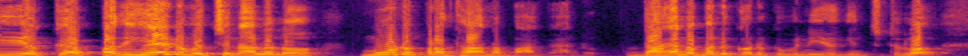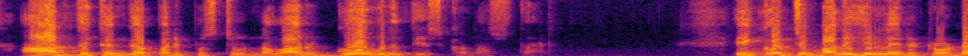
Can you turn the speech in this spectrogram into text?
ఈ యొక్క పదిహేడు వచనాలలో మూడు ప్రధాన భాగాలు. దహన బలి కొరకు వినియోగించటంలో ఆర్థికంగా పరిపుష్టి ఉన్నవారు గోవును తీసుకొని వస్తారు. ఇంకొంచెం బలహీనమైనటువంటి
